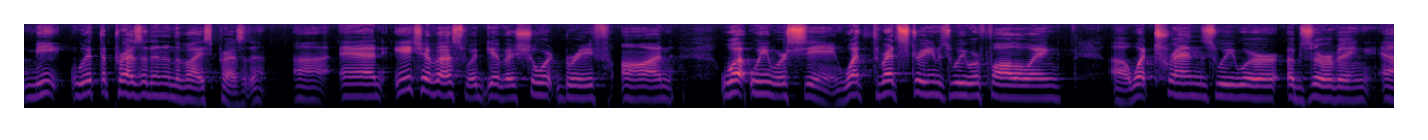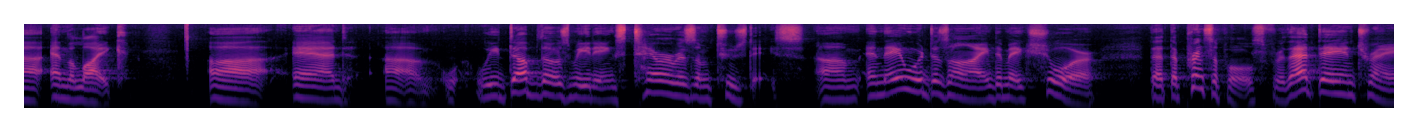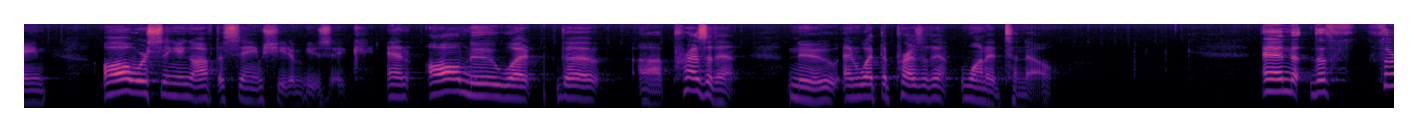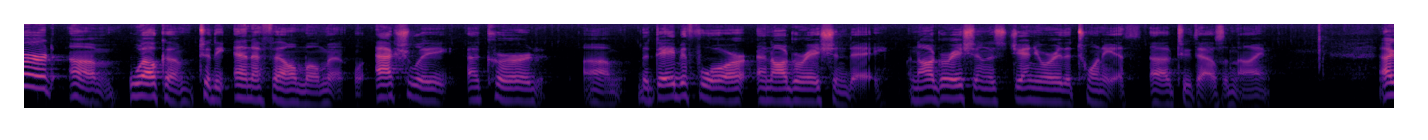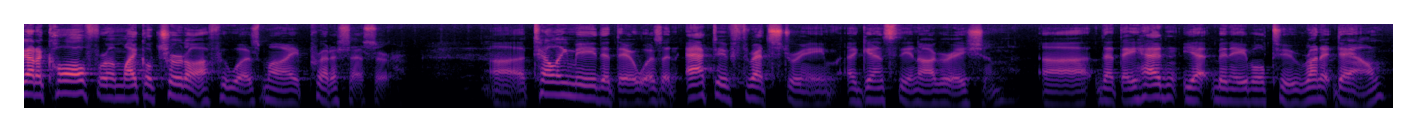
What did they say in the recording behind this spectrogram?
meet with the president and the vice president uh, and each of us would give a short brief on what we were seeing, what threat streams we were following, uh, what trends we were observing, uh, and the like. Uh, and um, we dubbed those meetings Terrorism Tuesdays. Um, and they were designed to make sure that the principals for that day in train all were singing off the same sheet of music and all knew what the uh, president knew and what the president wanted to know. And the th- third um, welcome to the NFL moment actually occurred um, the day before Inauguration Day. Inauguration is January the 20th of 2009. I got a call from Michael Chertoff, who was my predecessor, uh, telling me that there was an active threat stream against the inauguration, uh, that they hadn't yet been able to run it down.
